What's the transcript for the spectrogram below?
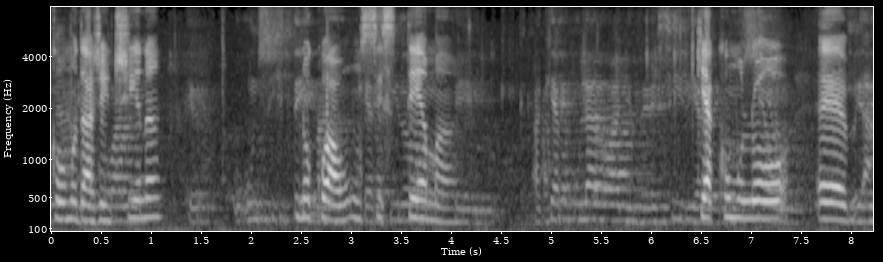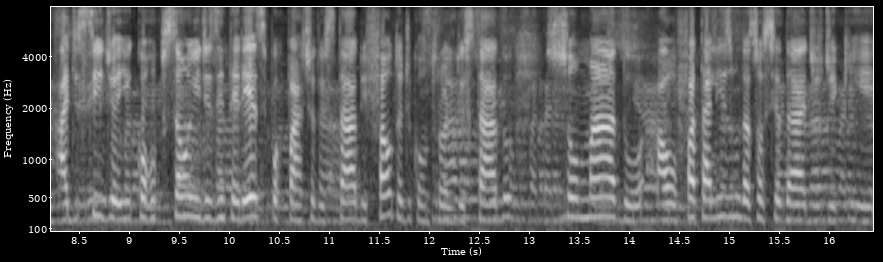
como o da Argentina, no qual um sistema que acumulou é, a dissídia e corrupção e desinteresse por parte do Estado e falta de controle do Estado, somado ao fatalismo da sociedade de que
